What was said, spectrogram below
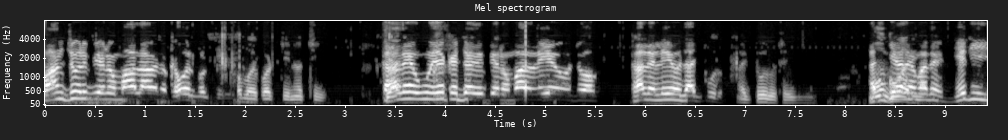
પાંચસો રૂપિયાનો માલ આવે તો ખબર પડતી ખબર પડતી નથી. કાલે હું એક હજાર રૂપિયાનો માલ લઈ આવ્યો તો કાલે લઈ આવ્યો આજ પૂરું થઈ ગયું. અત્યારે મારે જેથી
